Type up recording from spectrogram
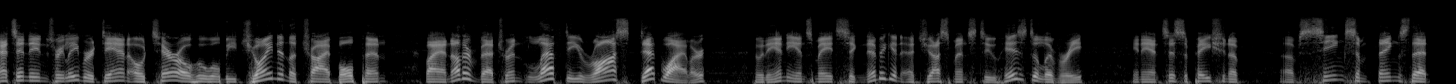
That's Indians reliever Dan Otero, who will be joined in the Tribe bullpen by another veteran, lefty Ross Detwiler, who the Indians made significant adjustments to his delivery in anticipation of, of seeing some things that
